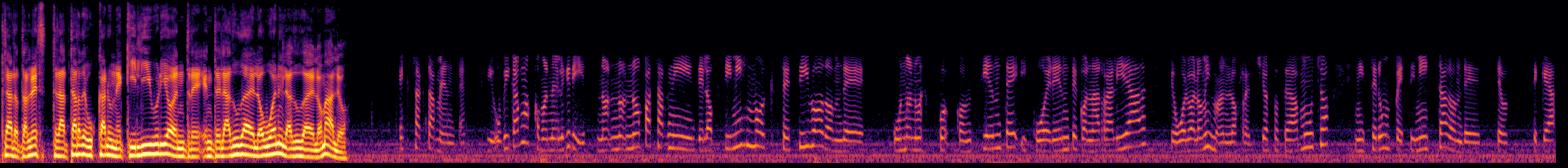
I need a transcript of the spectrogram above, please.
Claro, tal vez tratar de buscar un equilibrio entre, entre la duda de lo bueno y la duda de lo malo. Ubicarnos como en el gris, no, no, no pasar ni del optimismo excesivo donde uno no es consciente y coherente con la realidad, que vuelvo a lo mismo, en los religiosos se da mucho, ni ser un pesimista donde te, te quedas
